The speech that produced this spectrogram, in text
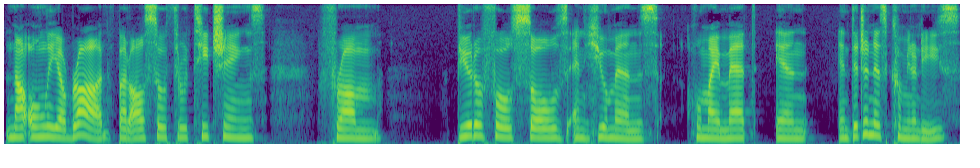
not only abroad but also through teachings from beautiful souls and humans whom I met in indigenous communities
